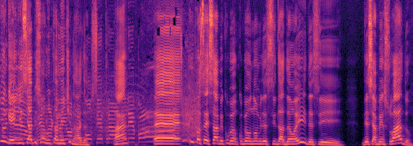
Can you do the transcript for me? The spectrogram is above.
Ninguém disse absolutamente nada. Tá? É, e vocês sabem como é, como é o nome desse cidadão aí, desse, desse abençoado?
